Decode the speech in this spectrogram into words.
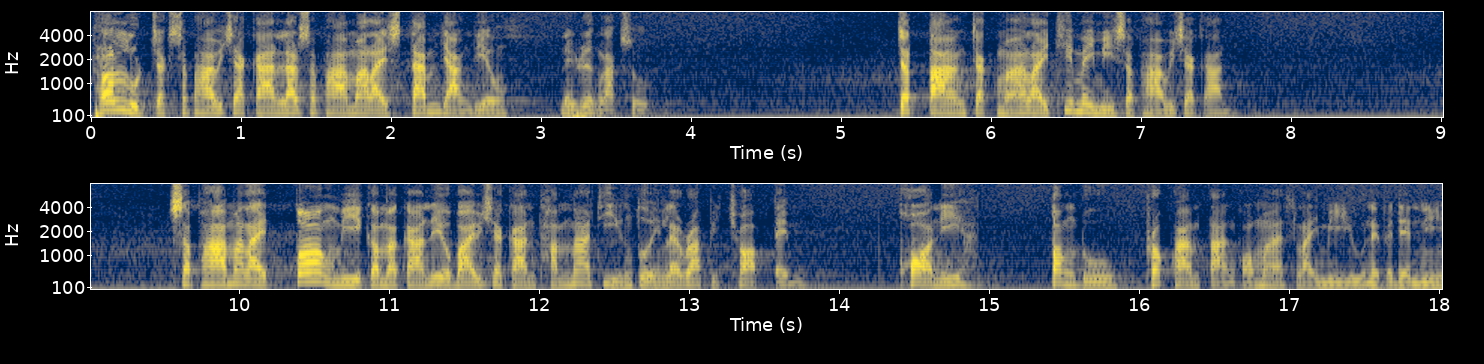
เพราะหลุดจากสภาวิชาการแล้วสภามาลัยสแตมป์อย่างเดียวในเรื่องหลักสูตร จะต่างจากมหาลัยที่ไม่มีสภาวิชาการ สภามาลัยต้องมีกรรมการนโยบายวิชาการทำหน้าที่ของตัวเองและรับผิดชอบเต็ม ข้อนี้ต้องดูเพราะความต่างของมหาลัยมีอยู่ในประเด็นนี้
